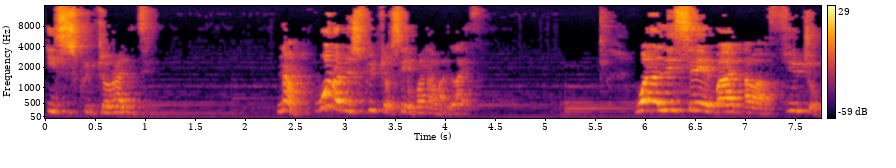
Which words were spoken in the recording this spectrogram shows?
is scripturality. Now, what does the scripture say about our life? What does it say about our future?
